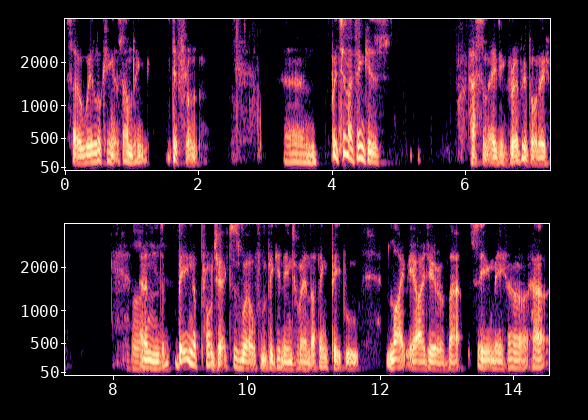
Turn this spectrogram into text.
So we're looking at something different, which I think is fascinating for everybody and being a project as well from beginning to end, I think people like the idea of that. Seeing me how, how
